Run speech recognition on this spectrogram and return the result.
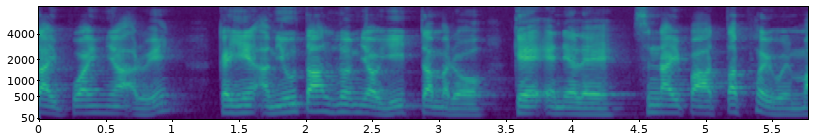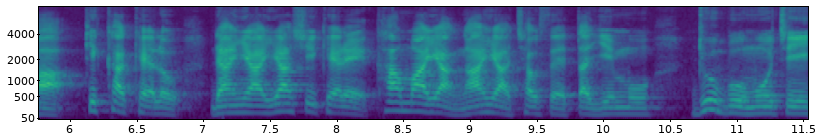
တိုက်ပွဲများအတွင် ကရင်အမျိုးသားလွတ်မြောက်ရေးတပ်မတော် KNL စနိုက်ပါတပ်ဖွဲ့ဝင်မှပြစ်ခတ်ခဲ့လို့ဒဏ်ရာရရှိခဲ့တဲ့ခမရ960တပ်ရင်းမူဒုဘူမိုကြီး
